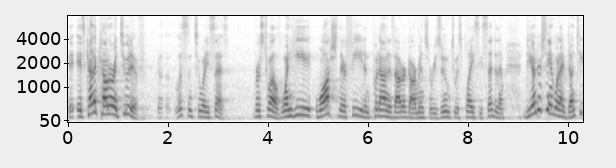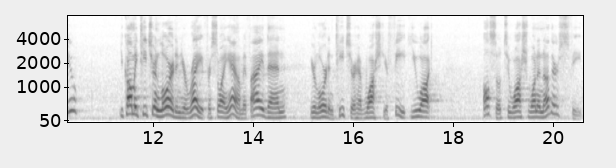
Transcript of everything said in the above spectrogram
It's kind of counterintuitive. Uh, listen to what he says. Verse 12 When he washed their feet and put on his outer garments and resumed to his place, he said to them, Do you understand what I've done to you? You call me teacher and Lord, and you're right, for so I am. If I then, your Lord and teacher, have washed your feet, you ought also to wash one another's feet.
